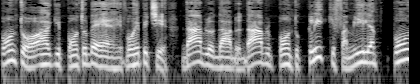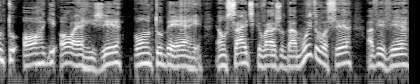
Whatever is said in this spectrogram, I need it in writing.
.org.br. Vou repetir: www.cliquefamilia.org.br. É um site que vai ajudar muito você a viver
